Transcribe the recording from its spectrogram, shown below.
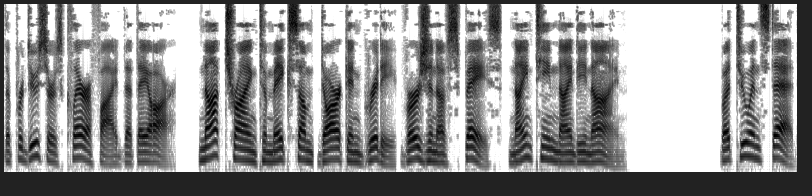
the producers clarified that they are not trying to make some dark and gritty version of Space, 1999, but to instead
